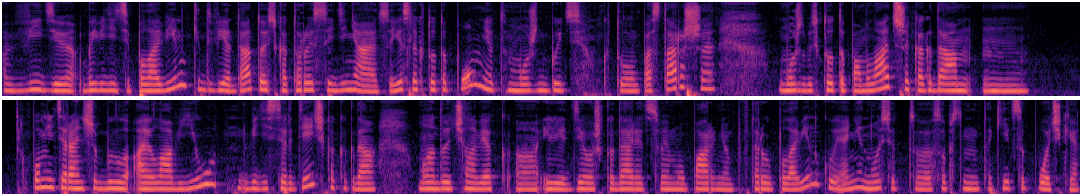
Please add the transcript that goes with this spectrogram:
в виде, вы видите половинки две, да, то есть которые соединяются. Если кто-то помнит, может быть, кто постарше, может быть, кто-то помладше, когда Помните, раньше было I love you в виде сердечка, когда молодой человек э, или девушка дарит своему парню вторую половинку, и они носят, э, собственно, такие цепочки.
